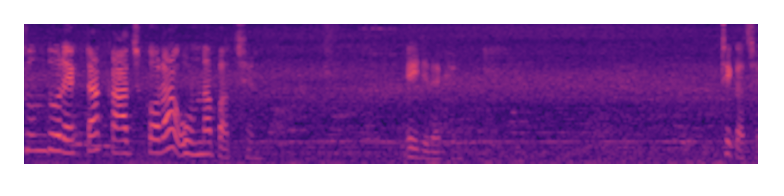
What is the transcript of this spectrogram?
সুন্দর একটা কাজ করা ওড়না পাচ্ছেন। এই যে দেখেন। ঠিক আছে।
